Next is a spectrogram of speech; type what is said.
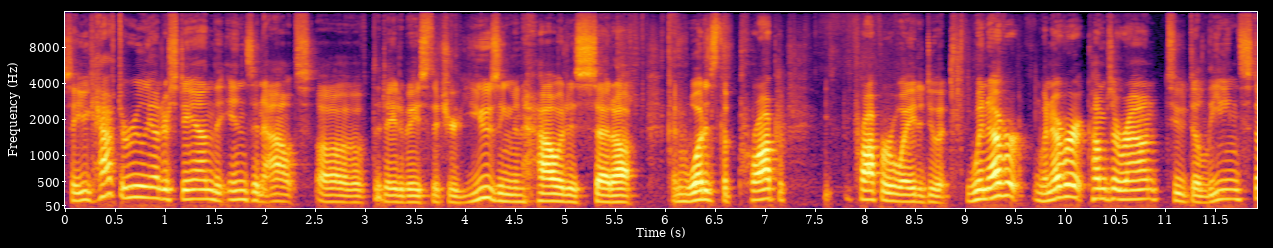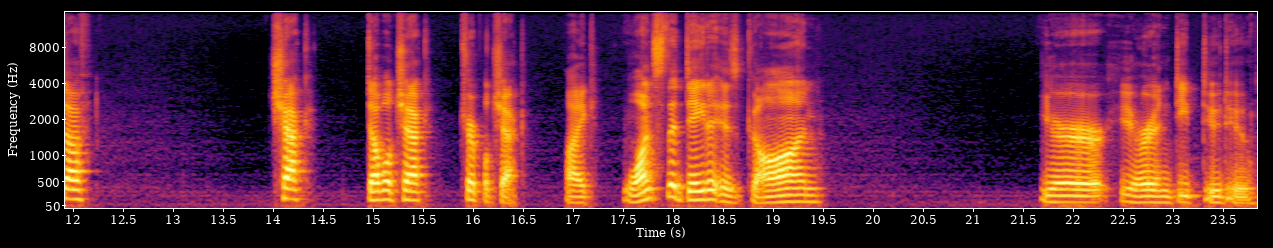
So you have to really understand the ins and outs of the database that you're using and how it is set up and what is the proper proper way to do it. Whenever whenever it comes around to deleting stuff, check, double check, triple check. Like once the data is gone, you're you're in deep doo-doo.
